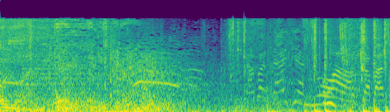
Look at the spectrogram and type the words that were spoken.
La batalla no ha acabado.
